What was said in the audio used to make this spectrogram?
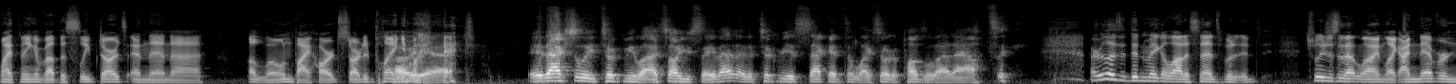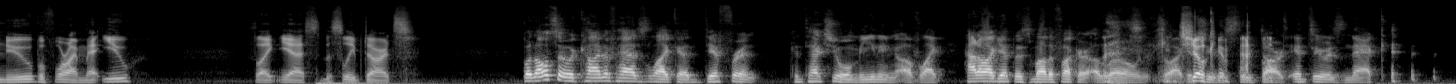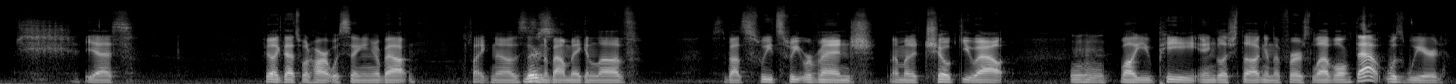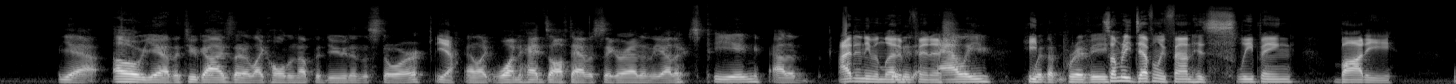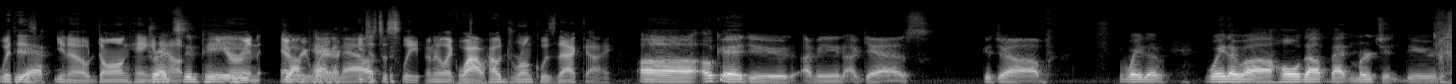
my thing about the sleep darts, and then uh, "Alone" by Heart started playing in Oh, my yeah. head. it actually took me. Like, I saw you say that, and it took me a second to like sort of puzzle that out. I realized it didn't make a lot of sense, but it, it's really just in that line like I never knew before I met you. It's like yes, the sleep darts. but also, it kind of has like a different contextual meaning of like, how do I get this motherfucker alone so I can shoot a sleep out. dart into his neck? Yes, I feel like that's what Heart was singing about. It's like no, this There's- isn't about making love. It's about sweet, sweet revenge. I'm gonna choke you out mm-hmm. while you pee. English thug in the first level. That was weird. Yeah. Oh yeah, the two guys that are like holding up the dude in the store, Yeah, and like one heads off to have a cigarette, and the other's peeing out of I didn't even let him finish. alley He- with a privy. Somebody definitely found his sleeping body with his, Yeah. you know, dong hanging out, in pee, urine everywhere. He's just asleep, and they're like, "Wow, how drunk was that guy?" Uh, okay, dude. I mean, I guess. Good job. Way to, way to uh, hold up that merchant, dude.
